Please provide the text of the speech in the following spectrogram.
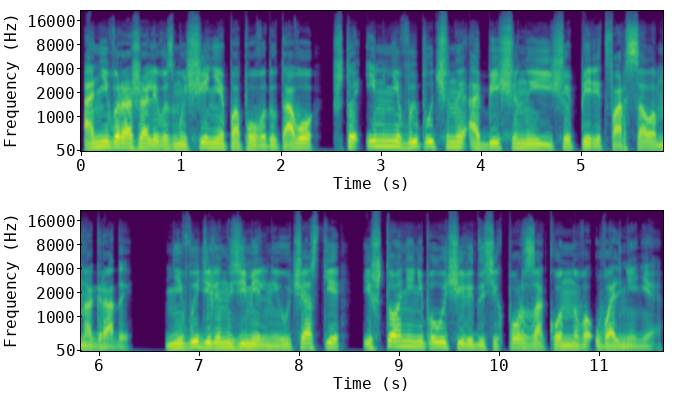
Они выражали возмущение по поводу того, что им не выплачены обещанные еще перед фарсалом награды, не выделены земельные участки и что они не получили до сих пор законного увольнения.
